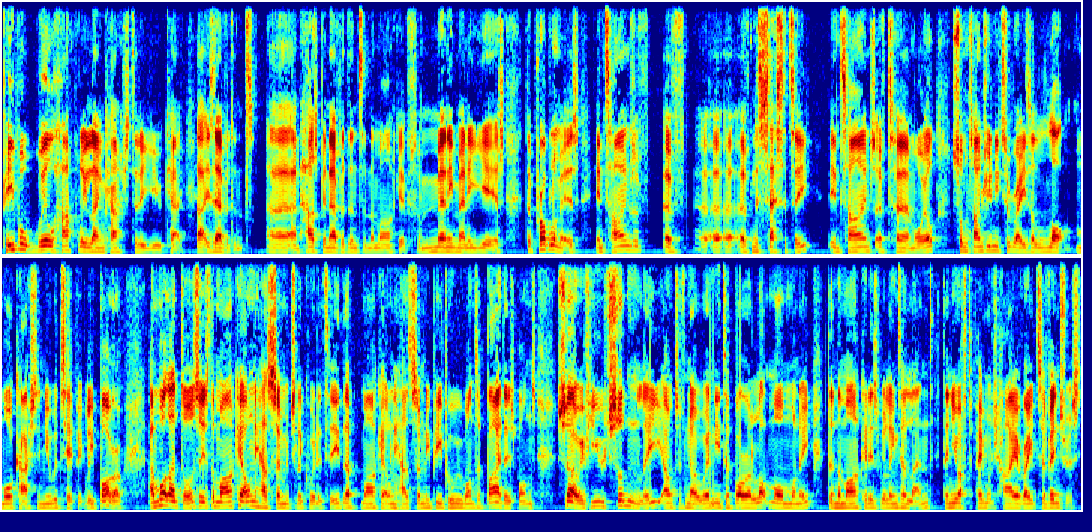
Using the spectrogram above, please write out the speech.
people will happily lend cash to the UK. That is evident uh, and has been evident in the market for many, many years. The problem is, in times of of uh, uh, of necessity, in times of turmoil, sometimes you need to raise a lot more cash than you would typically borrow. And what that does is the market only has so much liquidity, the market only has so many people who want to buy those bonds. So if you suddenly, out of nowhere, need to borrow a lot more money than the market is willing to lend, then you have to pay much higher rates of interest.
